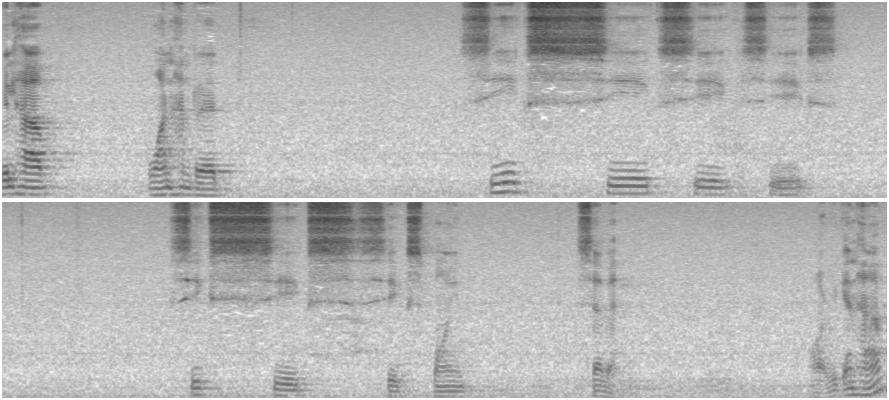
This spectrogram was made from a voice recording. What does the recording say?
we'll have 100 6 6 6 6 6 6 6.7 or we can have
